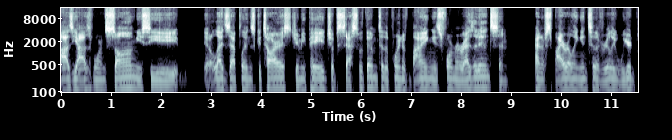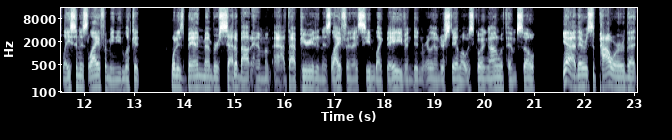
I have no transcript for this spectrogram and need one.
ozzy osbourne's song you see you know led zeppelin's guitarist jimmy page obsessed with him to the point of buying his former residence and kind of spiraling into a really weird place in his life. I mean you look at what his band members said about him at that period in his life and it seemed like they even didn't really understand what was going on with him. So yeah there was the power that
